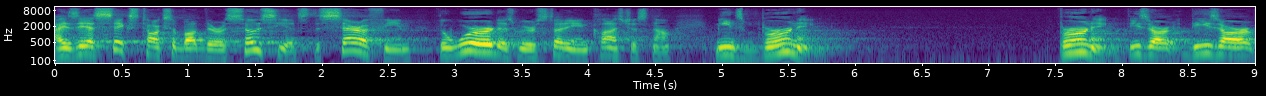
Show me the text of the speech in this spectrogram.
Isaiah 6 talks about their associates, the seraphim. The word, as we were studying in class just now, means burning. Burning. These are, these are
